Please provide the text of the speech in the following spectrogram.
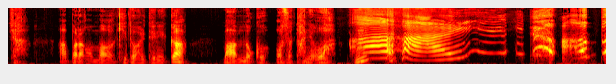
자, 아빠랑 엄마가 기도할 테니까 마음 놓고 어서 다녀와. 응? 아이, 아빠,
